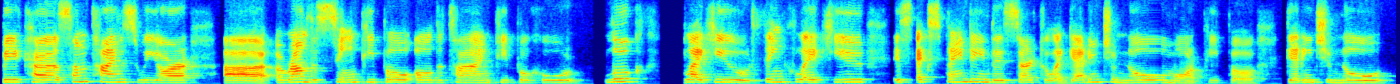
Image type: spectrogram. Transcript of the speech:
Because sometimes we are uh, around the same people all the time people who look like you think like you. It's expanding this circle like getting to know more people getting to know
